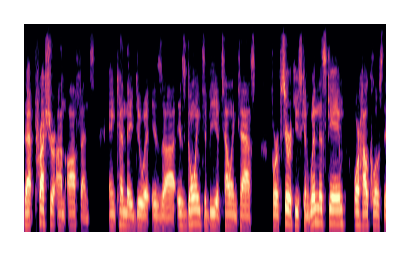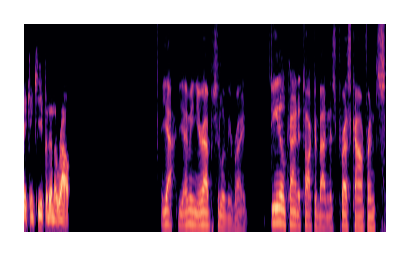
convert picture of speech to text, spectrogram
that pressure on offense, and can they do it is uh, is going to be a telling task for if Syracuse can win this game or how close they can keep it in the route. Yeah, yeah, I mean you're absolutely right. Dino kind of talked about in his press conference,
